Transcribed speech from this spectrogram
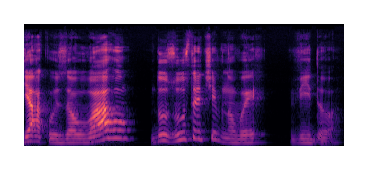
Дякую за увагу. До зустрічі в нових відео.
